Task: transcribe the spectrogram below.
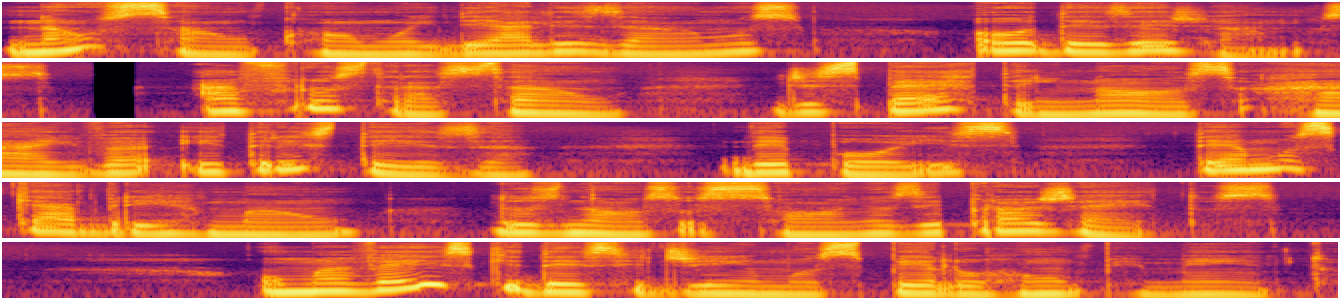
não são como idealizamos ou desejamos. A frustração desperta em nós raiva e tristeza. Depois, temos que abrir mão dos nossos sonhos e projetos. Uma vez que decidimos pelo rompimento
